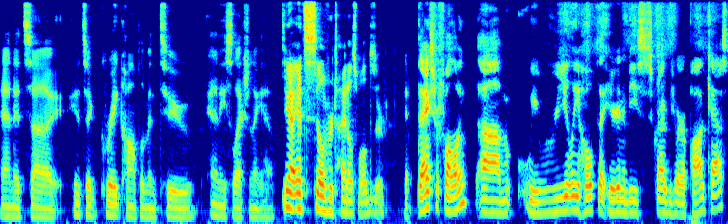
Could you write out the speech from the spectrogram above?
and it's uh it's a great compliment to any selection that you have. yeah, its silver title's well deserved. Yeah. Thanks for following. Um, we really hope that you're going to be subscribing to our podcast.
